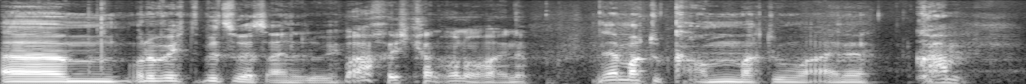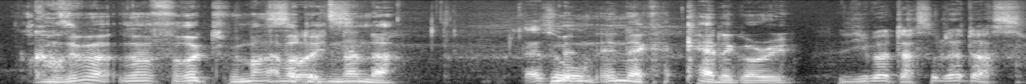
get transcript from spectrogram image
Ähm, oder willst, willst du jetzt eine, Louis? Ach, ich kann auch noch eine. Ja, mach du, komm, mach du mal eine. Komm. Komm, sind wir, sind wir verrückt. Wir machen einfach Soll's. durcheinander. Also, Mitten in der K- Category. Lieber das oder das.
